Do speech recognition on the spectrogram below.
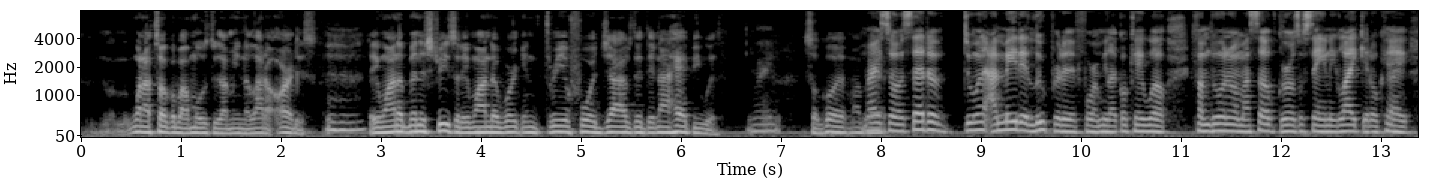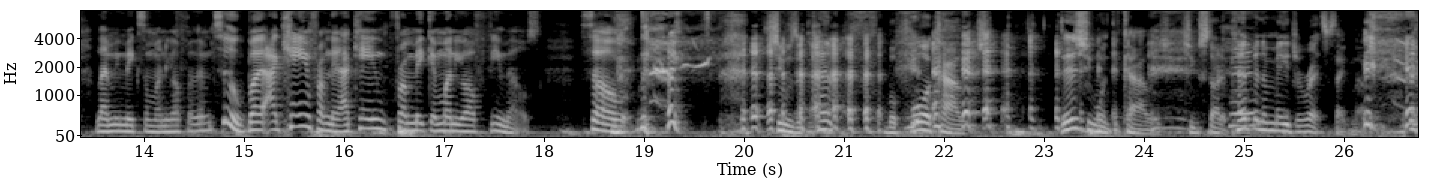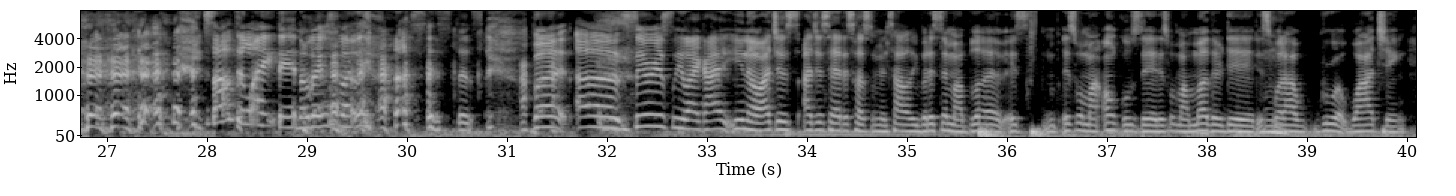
When I talk about most dudes, I mean a lot of artists. Mm-hmm. They wind up in the streets, or they wind up working three or four jobs that they're not happy with. Right. So go ahead, my bad. Right. So instead of doing, I made it lucrative for me. Like, okay, well, if I'm doing it on myself, girls are saying they like it. Okay, let me make some money off of them too. But I came from there. I came from making money off females. So she was a pimp before college. Then she went to college. She started pimping the majorettes. It's like no. something like that. No, they like sisters. But uh, seriously, like I, you know, I just, I just had this hustle mentality. But it's in my blood. It's, it's what my uncles did. It's what my mother did. It's what I grew up watching.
